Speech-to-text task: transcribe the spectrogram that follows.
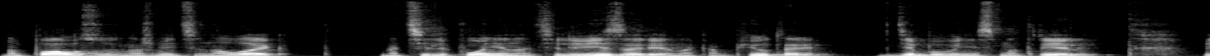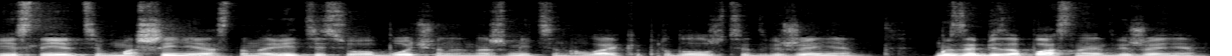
на паузу, нажмите на лайк на телефоне, на телевизоре, на компьютере, где бы вы ни смотрели. Если едете в машине, остановитесь у обочины, нажмите на лайк и продолжите движение. Мы за безопасное движение.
